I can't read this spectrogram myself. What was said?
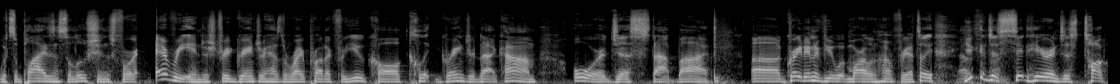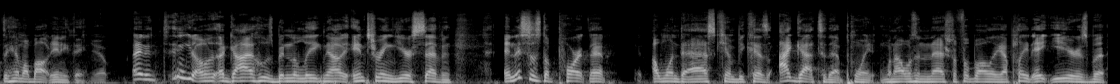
With supplies and solutions for every industry, Grainger has the right product for you. Call clickgrainger.com or just stop by. Uh, great interview with Marlon Humphrey. I tell you, you can just sit here and just talk to him about anything. Yep. And you know, a guy who's been in the league now, entering year seven, and this is the part that I wanted to ask him because I got to that point when I was in the National Football League. I played eight years, but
